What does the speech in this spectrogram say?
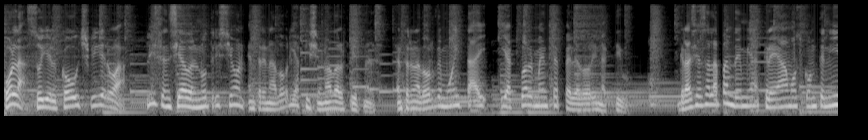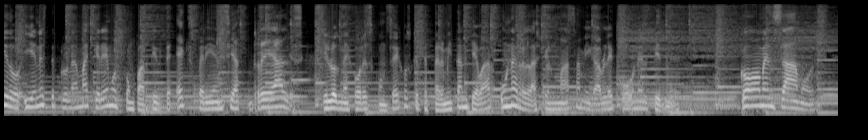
Hola, soy el coach Figueroa, licenciado en nutrición, entrenador y aficionado al fitness, entrenador de Muay Thai y actualmente peleador inactivo. Gracias a la pandemia creamos contenido y en este programa queremos compartirte experiencias reales y los mejores consejos que te permitan llevar una relación más amigable con el fitness. Comenzamos.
